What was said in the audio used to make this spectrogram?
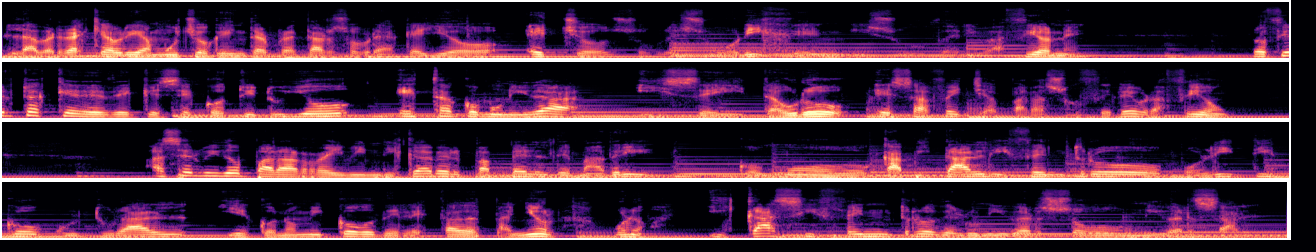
la verdad es que habría mucho que interpretar sobre aquellos hechos, sobre su origen y sus derivaciones, lo cierto es que desde que se constituyó esta comunidad y se instauró esa fecha para su celebración, ha servido para reivindicar el papel de Madrid como capital y centro político, cultural y económico del Estado español, bueno, y casi centro del universo universal.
